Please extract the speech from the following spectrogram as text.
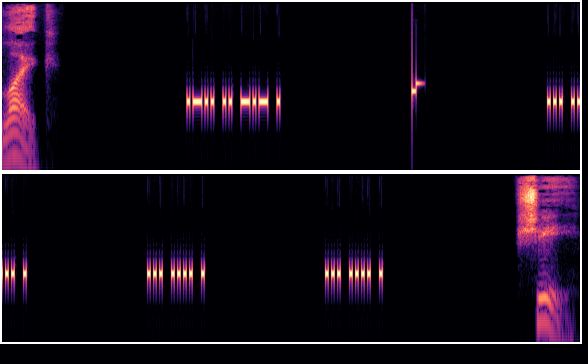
Like. She.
